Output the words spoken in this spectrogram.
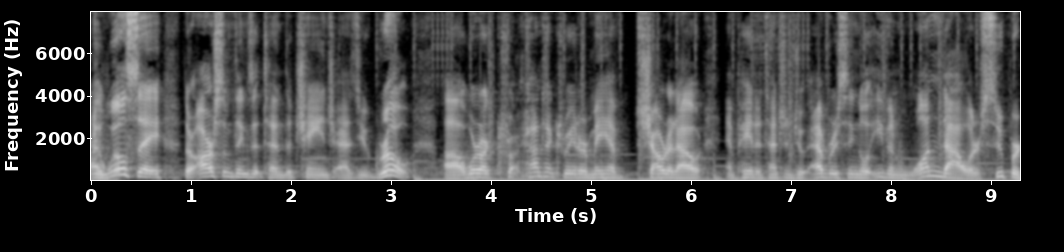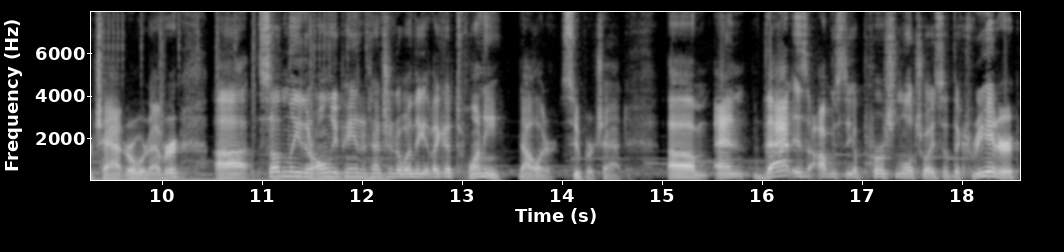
I will say there are some things that tend to change as you grow. Uh, where a content creator may have shouted out and paid attention to every single, even $1 super chat or whatever, uh, suddenly they're only paying attention to when they get like a $20 super chat. Um, and that is obviously a personal choice of the creator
